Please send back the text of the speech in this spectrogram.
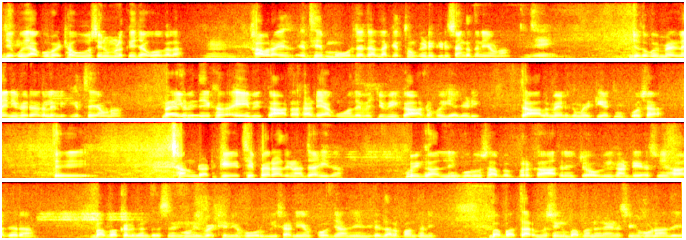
ਜੇ ਕੋਈ ਆਗੂ ਬੈਠਾ ਹੋਊ ਉਸੇ ਨੂੰ ਮਿਲ ਕੇ ਜਾਊ ਅਗਲਾ। ਹੂੰ। ਖਬਰ ਇੱਥੇ ਮੋਰਚਾ ਚੱਲਦਾ ਕਿੱਥੋਂ ਕਿਹੜੀ ਕਿਹੜੀ ਸੰਗਤ ਨੇ ਆਉਣਾ? ਜੀ। ਜਦੋਂ ਕੋਈ ਮਿਲਣਾ ਹੀ ਨਹੀਂ ਫਿਰ ਅਗਲੇ ਨੇ ਕਿੱਥੇ ਆਉਣਾ? ਇਹ ਵੀ ਦੇਖ ਇਹ ਵੀ ਘਾਟ ਆ ਸਾਡੇ ਆਗੂਆਂ ਦੇ ਵਿੱਚ ਵੀ ਘਾਟ ਹੋਈ ਆ ਜਿਹੜੀ ਤਾਲਮੇਲ ਕਮੇਟੀ ਚ ਕੁਛ ਆ। ਤੇ ਸਾਨੂੰ ਡਟ ਕੇ ਇੱਥੇ ਪਹਿਰਾ ਦੇਣਾ ਚਾਹੀਦਾ। ਕੋਈ ਗੱਲ ਨਹੀਂ ਗੁਰੂ ਸਾਹਿਬ ਪ੍ਰਕਾਸ਼ ਨੇ 24 ਘੰਟੇ ਅਸੀਂ ਹਾਜ਼ਰ ਆ ਬਾਬਾ ਕੁਲਵਿੰਦਰ ਸਿੰਘ ਹੁਣੀ ਬੈਠੇ ਨੇ ਹੋਰ ਵੀ ਸਾਡੀਆਂ ਫੌਜਾਂ ਨੇ ਜਿਹੜੇ ਦਲ ਪੰਥ ਨੇ। ਬਾਬਾ ਧਰਮ ਸਿੰਘ ਬਾਬਾ ਨਰੈਣ ਸਿੰਘ ਹੋਣਾ ਦੇ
